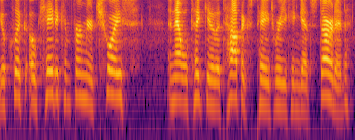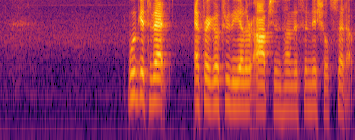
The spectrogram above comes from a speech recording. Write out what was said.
You'll click OK to confirm your choice and that will take you to the topics page where you can get started. We'll get to that after I go through the other options on this initial setup.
